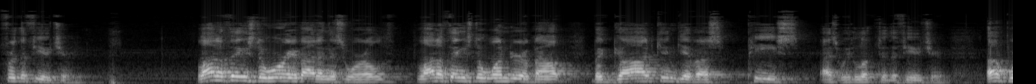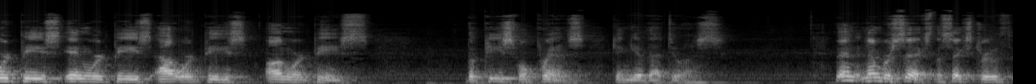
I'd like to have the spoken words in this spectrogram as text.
for the future. A lot of things to worry about in this world. A lot of things to wonder about. But God can give us peace as we look to the future. Upward peace, inward peace, outward peace, onward peace. The peaceful prince can give that to us. Then, number six, the sixth truth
